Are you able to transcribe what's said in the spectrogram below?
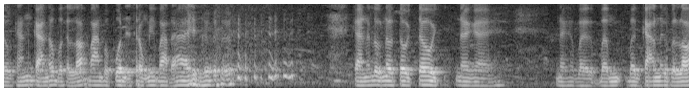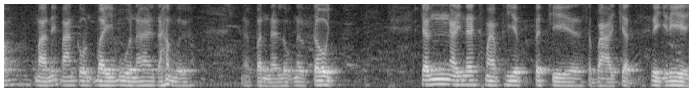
លោកថាំងកាលនោះបើកន្លោះបានប្រពន្ធនៅស្រុកនេះបាត់ហើយកាលនោះលោកនៅតូចតូចហ្នឹងហើយហ្នឹងបើបើបើកាលនៅកន្លោះមកនេះបានកូន3 4ហើយតាមមើលប៉ុន្តែលោកនៅតូច ចឹងថ្ងៃនេះអាត្មាភាពពិតជាសប្បាយចិត្តរីករាយ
